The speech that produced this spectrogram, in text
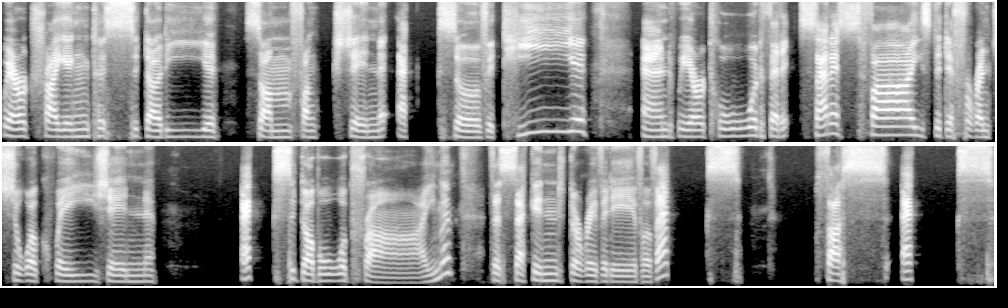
we're trying to study some function x of t, and we are told that it satisfies the differential equation x double prime, the second derivative of x, plus x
